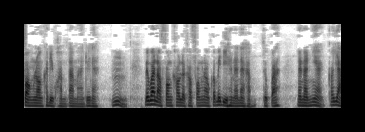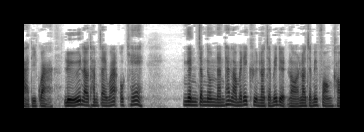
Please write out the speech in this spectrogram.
ฟ้องร้องคดีความตามมาด้วยนะ อืม ไม่ว่าเราฟ้องเขาหรือเขาฟ้องเราก็ไม่ดีทั้งนั้นนะครับ ถูกปะดังนั้นเนี่ยก็อย่าดีกว่า หรือเราทำใจว่าโอเค เงินจำนวนนั้นถ้าเราไม่ได้คืนเราจะไม่เดือดร้อน เราจะไม่ฟ้องเขา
